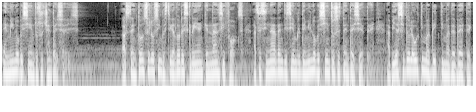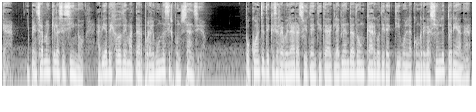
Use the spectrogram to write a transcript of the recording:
en 1986. Hasta entonces los investigadores creían que Nancy Fox, asesinada en diciembre de 1977, había sido la última víctima de BTK y pensaban que el asesino había dejado de matar por alguna circunstancia. Poco antes de que se revelara su identidad, le habían dado un cargo directivo en la congregación luteriana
